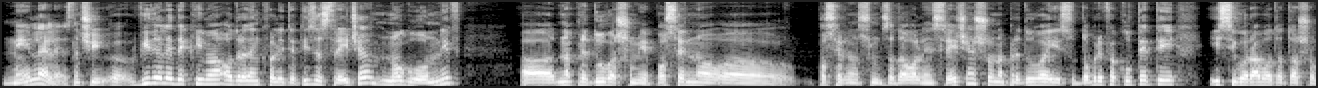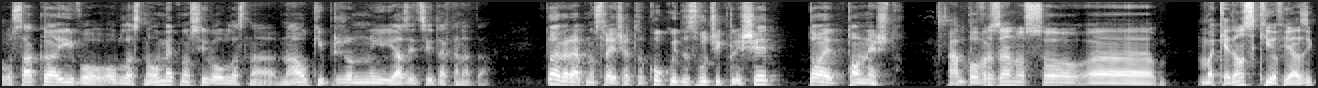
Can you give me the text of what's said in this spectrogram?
не е леле. Значи, виделе дека има одреден квалитет и за среќа, многу од нив напредува што ми е посебно посебно сум задоволен и среќен што напредува и со добри факултети и си го работа тоа што го сака и во област на уметност и во област на науки, природни јазици и така натаму. Тоа е веројатно среќата. Колку и да звучи клише, тоа е то нешто. А поврзано со а, македонскиот јазик,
